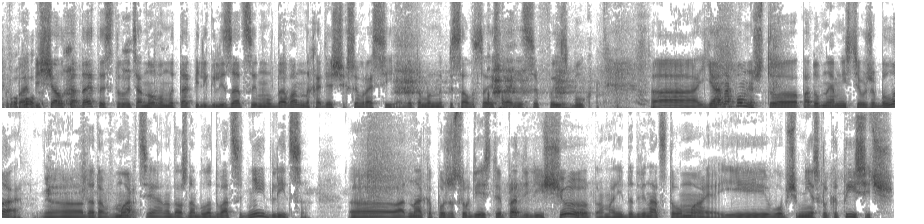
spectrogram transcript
пообещал ходатайствовать о новом этапе легализации молдаван, находящихся в России. Об этом он написал в своей странице в Facebook. А, я напомню, что подобная амнистия уже была. А, да, там в марте она должна была 20 дней длиться. А, однако позже срок действия продлили еще, там, они до 12 мая. И, в общем, несколько тысяч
